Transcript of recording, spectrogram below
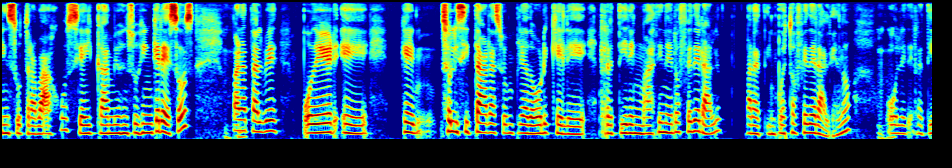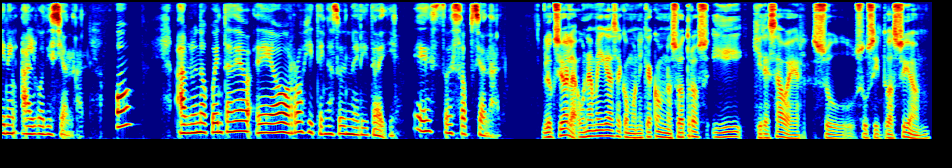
en su trabajo, si hay cambios en sus ingresos, para tal vez poder eh, que solicitar a su empleador que le retiren más dinero federal para impuestos federales, ¿no? O le retiren algo adicional. O hable una cuenta de, ahorros y tenga su dinerito allí. Esto es opcional. Luxiola, una amiga se comunica con nosotros y quiere saber su, su situación,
